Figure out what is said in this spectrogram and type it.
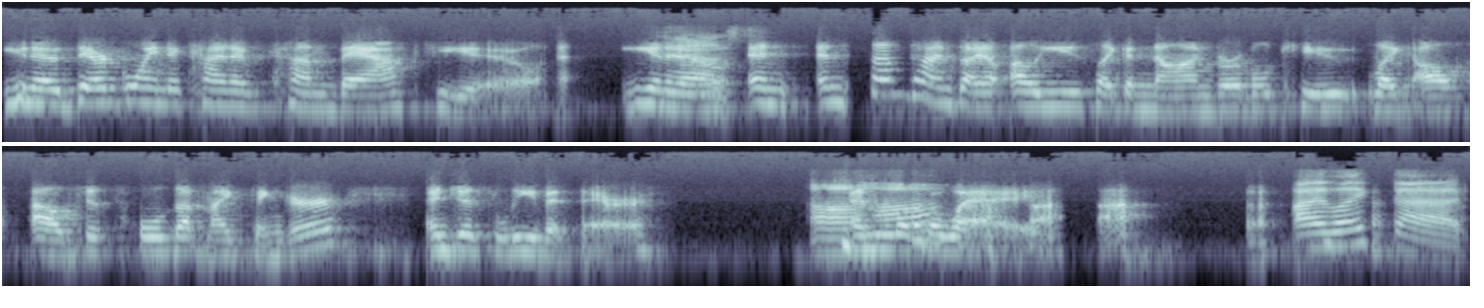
you know, they're going to kind of come back to you. You know, yes. and and sometimes I, I'll use like a nonverbal cue, like I'll I'll just hold up my finger and just leave it there uh-huh. and look away. I like that.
